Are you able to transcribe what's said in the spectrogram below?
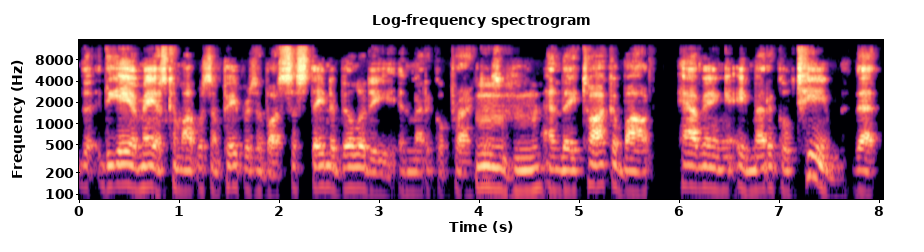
the, the AMA has come out with some papers about sustainability in medical practice Mhm. and they talk about having a medical team that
